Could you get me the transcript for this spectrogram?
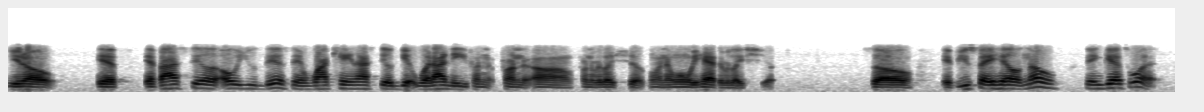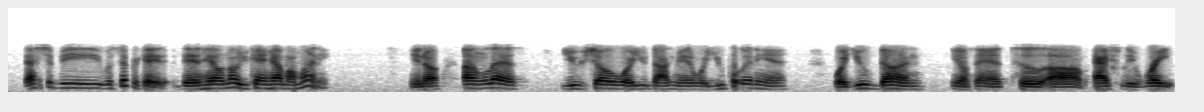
you know, if if I still owe you this, then why can't I still get what I need from from um, from the relationship when when we had the relationship? So if you say hell no, then guess what? That should be reciprocated. Then hell no, you can't have my money. You know, unless you show where you documented where you put in what you've done. You know, what I'm saying to um, actually rate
